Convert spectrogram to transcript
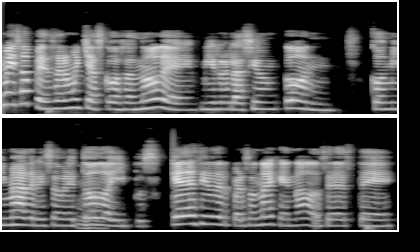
me hizo pensar muchas cosas, ¿no? De mi relación con, con mi madre, sobre Mm. todo, y pues, ¿qué decir del personaje, no? O sea, este,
